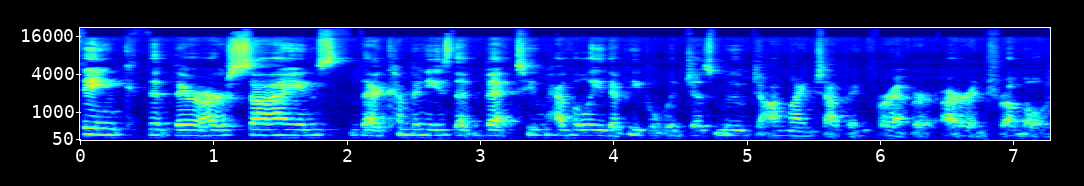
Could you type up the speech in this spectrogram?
think that there are signs that companies that bet too heavily that people would just move to online shopping forever are in trouble.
